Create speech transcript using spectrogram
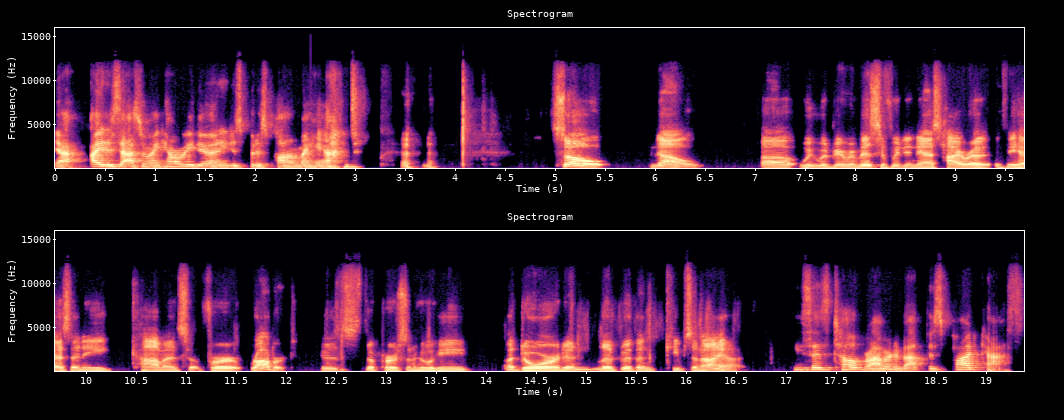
Yeah. I just asked him, like, how are you doing? He just put his paw on my hand. So now uh, we would be remiss if we didn't ask Hira if he has any comments for Robert, who's the person who he adored and lived with and keeps an eye on. He says, tell Robert about this podcast.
